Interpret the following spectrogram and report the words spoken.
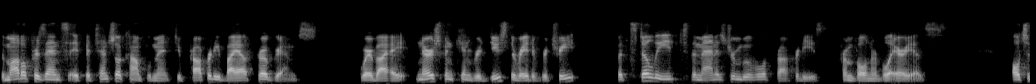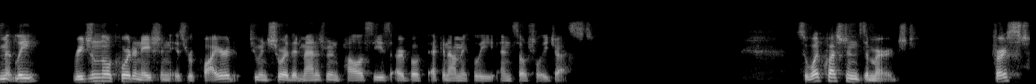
the model presents a potential complement to property buyout programs, whereby nourishment can reduce the rate of retreat but still lead to the managed removal of properties from vulnerable areas. Ultimately, regional coordination is required to ensure that management policies are both economically and socially just. So what questions emerged? First,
